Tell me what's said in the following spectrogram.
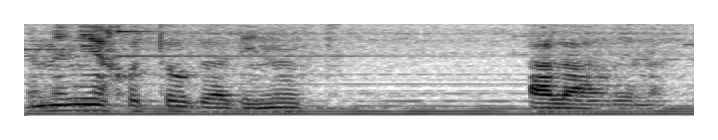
ומניח אותו בעדינות על הערימה.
